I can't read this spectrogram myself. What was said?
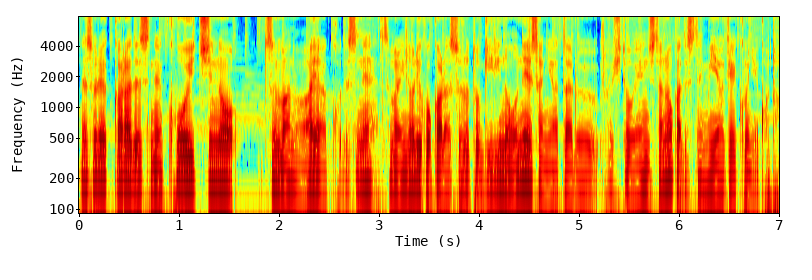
でそれからですね、光一の妻の綾子ですね、つまりのり子からすると義理のお姉さんにあたる人を演じたのがですね、三宅邦子と。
